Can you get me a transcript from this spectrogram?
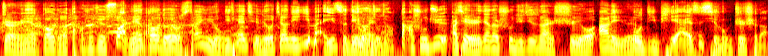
这人家高德大数据算，人家高德有三亿用户，一天请求将近一百亿次定位，这就叫大数据。而且人家的数据计算是由阿里云 ODPS 系统支持的。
